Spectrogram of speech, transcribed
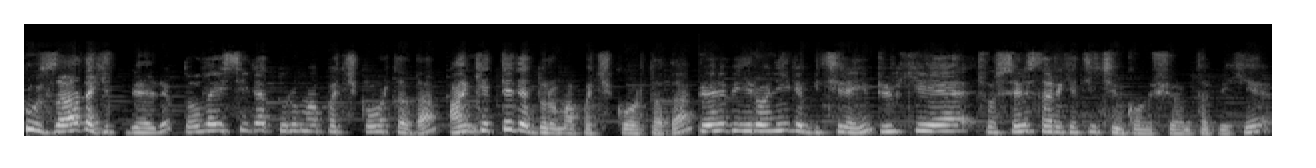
uzağa da gitmeyelim. Dolayısıyla durum apaçık ortada. Ankette de durum apaçık ortada. Böyle bir ironiyle bitireyim. Türkiye Sosyalist Hareketi için konuşuyorum tabii ki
